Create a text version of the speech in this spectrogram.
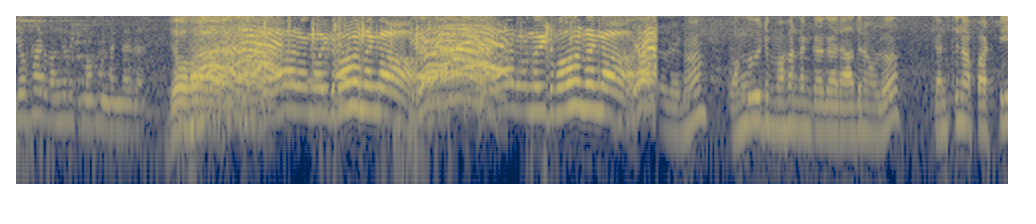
జోహార్ వంగవీటి మోహన్ రంగా గారు. జోహార్. వంగవీటి మోహన్ రంగా. జోహార్ వంగవీటి మోహన్ రంగా. నేను వంగవీటి మోహన్ రంగ గారి ఆధ్వర్యంలో జనసేన పార్టీ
